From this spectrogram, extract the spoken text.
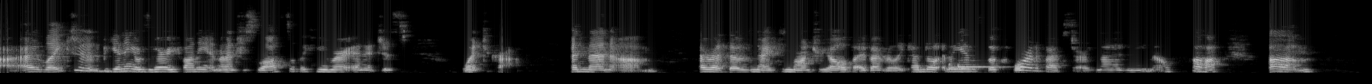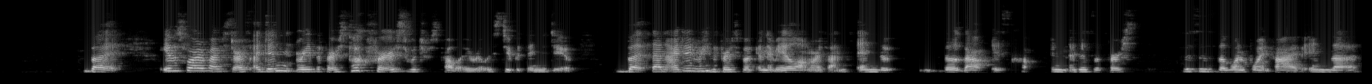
I liked it at the beginning. It was very funny, and then it just lost all the humor, and it just went to crap. And then um, I read Those Nights in Montreal by Beverly Kendall, and I gave this book four out of five stars, and I had an email. Haha. um, but it was four out of five stars. I didn't read the first book first, which was probably a really stupid thing to do. But then I did read the first book, and it made a lot more sense. And the, the that is and it is the first. This is the 1.5 in the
